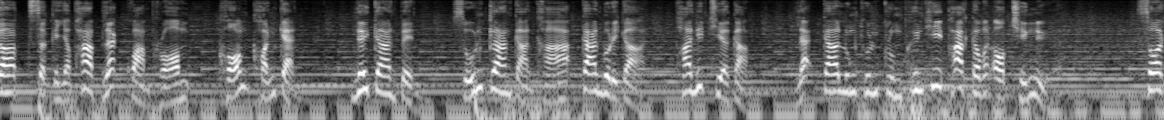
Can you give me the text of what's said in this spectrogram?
จากศักยภาพและความพร้อมของขอนแก่น ในการเป็นศูนย์กลางการค้า การบริการ พาณิชยกรรม และการลงทุนกลุ่มพื้นที่ภาคตะวันออกเฉียงเหนือ สอด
